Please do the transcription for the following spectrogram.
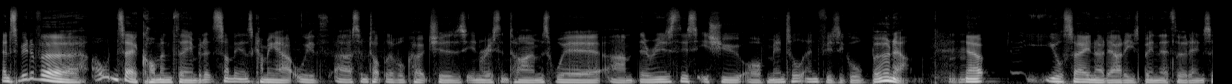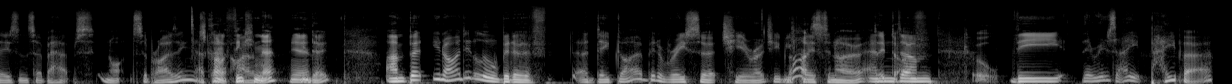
And it's a bit of a, I wouldn't say a common theme, but it's something that's coming out with uh, some top level coaches in recent times where um, there is this issue of mental and physical burnout. Mm-hmm. Now, you'll say, no doubt, he's been there 13 seasons, so perhaps not surprising. I was kind of thinking that, yeah. Indeed. Um, but, you know, I did a little bit of a deep dive, a bit of research here, Rochi, be Nice. pleased to know. And um, Cool. the there is a paper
